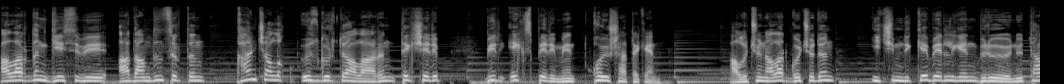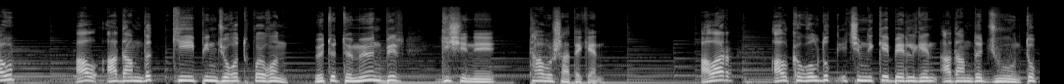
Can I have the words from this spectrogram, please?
алардын кесиби адамдын сыртын канчалык өзгөртө алаарын текшерип бир эксперимент коюшат экен. Ал үчүн алар көчөдөн ичимдикке берилген бирөөнү табып ал адамдык кейпин жоготуп койгон өтө төмөн бир кишини табышат экен. Алар алкоголдук ичимдикке берилген адамды жуунтуп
